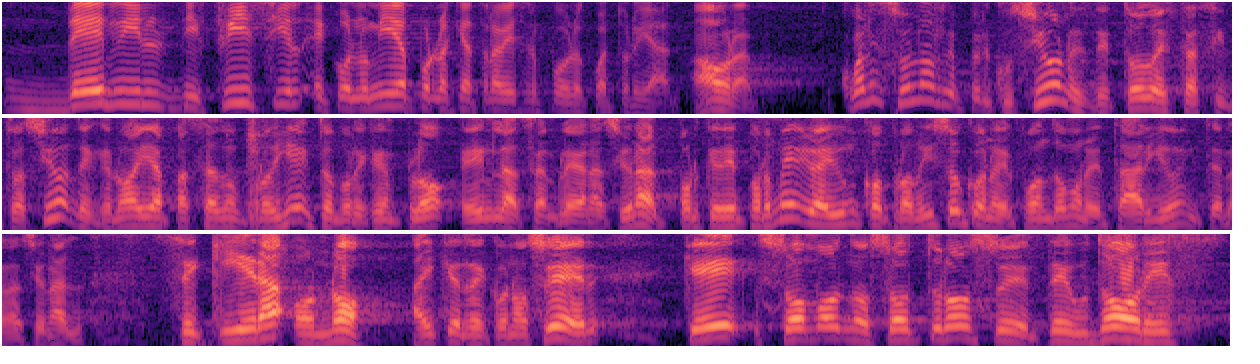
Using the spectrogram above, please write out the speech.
débil, difícil economía por la que atraviesa el pueblo ecuatoriano. Ahora, ¿Cuáles son las repercusiones de toda esta situación de que no haya pasado un proyecto, por ejemplo, en la Asamblea Nacional? Porque de por medio hay un compromiso con el Fondo Monetario Internacional. Se quiera o no, hay que reconocer que somos nosotros eh, deudores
